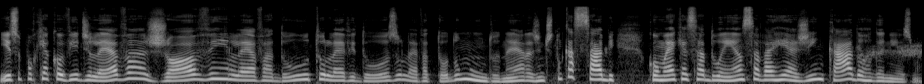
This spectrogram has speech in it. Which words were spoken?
Isso porque a Covid leva jovem, leva adulto, leva idoso, leva todo mundo, né? A gente nunca sabe como é que essa doença vai reagir em cada organismo.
